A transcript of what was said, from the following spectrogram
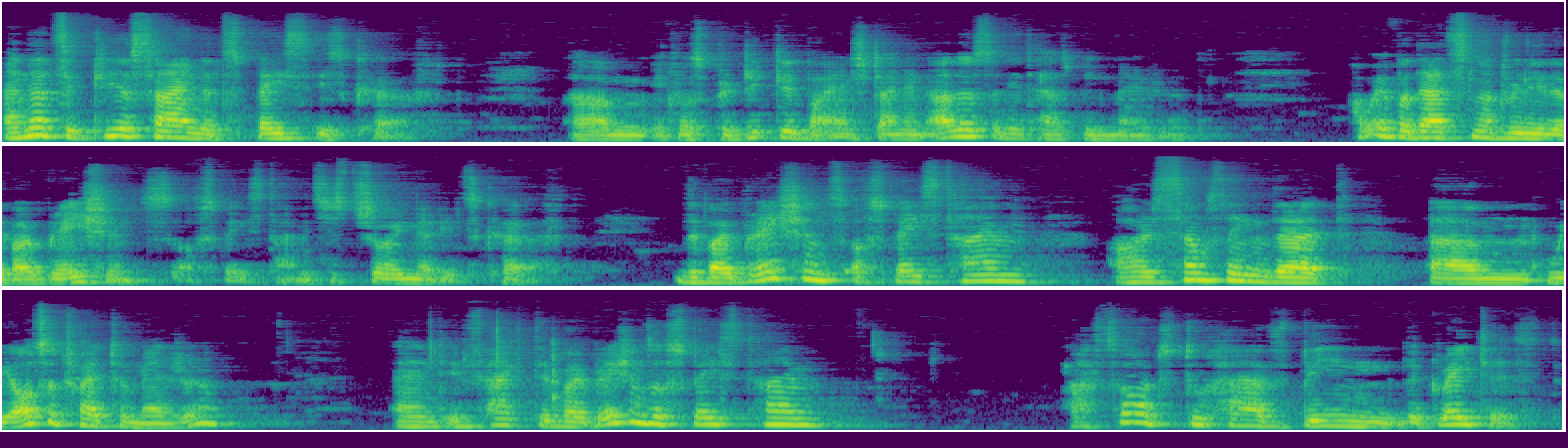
and that's a clear sign that space is curved. Um, it was predicted by Einstein and others, and it has been measured. However, that's not really the vibrations of space-time. It's just showing that it's curved. The vibrations of space-time are something that um, we also tried to measure. And in fact, the vibrations of space-time are thought to have been the greatest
